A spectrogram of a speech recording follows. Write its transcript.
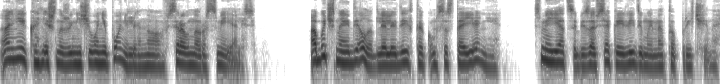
Они, конечно же, ничего не поняли, но все равно рассмеялись. Обычное дело для людей в таком состоянии — смеяться безо всякой видимой на то причины.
